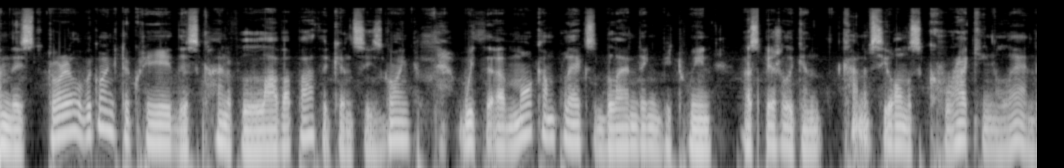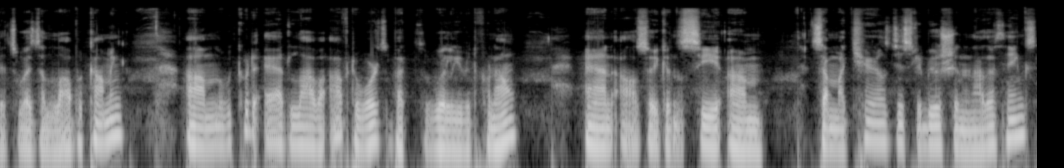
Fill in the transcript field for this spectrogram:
In this tutorial, we're going to create this kind of lava path. You can see it's going with a more complex blending between, especially you can kind of see almost cracking land. It's where the lava coming. Um, we could add lava afterwards, but we'll leave it for now. And also you can see um, some materials distribution and other things.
